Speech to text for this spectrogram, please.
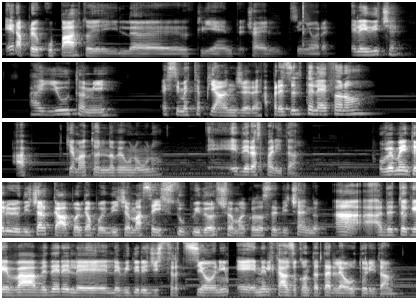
era preoccupato il, il cliente, cioè il signore. E lei dice, aiutami e si mette a piangere. Ha preso il telefono, ha chiamato il 911 ed era sparita. Ovviamente lui lo dice al capo, il capo gli dice ma sei stupido, cioè ma cosa stai dicendo? Ah, ha detto che va a vedere le, le videoregistrazioni e nel caso contattare le autorità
